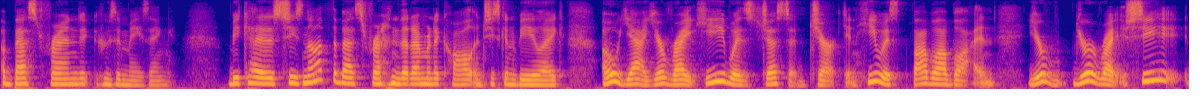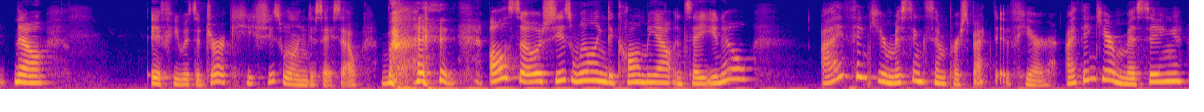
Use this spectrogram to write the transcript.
a best friend who's amazing because she's not the best friend that I'm going to call and she's going to be like, "Oh yeah, you're right. He was just a jerk and he was blah blah blah and you're you're right." She now if he was a jerk, he, she's willing to say so. But also, she's willing to call me out and say, "You know, I think you're missing some perspective here. I think you're missing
